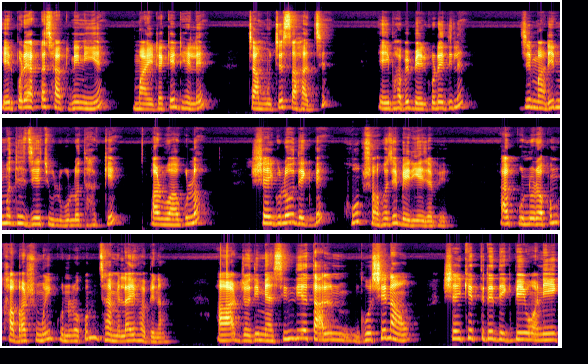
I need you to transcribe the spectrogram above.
এরপরে একটা ছাঁকনি নিয়ে মাইটাকে ঢেলে চামচের সাহায্যে এইভাবে বের করে দিলে যে মাড়ির মধ্যে যে চুলগুলো থাকে বা রোয়াগুলো সেইগুলোও দেখবে খুব সহজে বেরিয়ে যাবে। আর কোনো রকম খাবার সময় কোনো রকম ঝামেলাই হবে না। আর যদি মেশিন দিয়ে তাল ঘষে নাও, সেই ক্ষেত্রে দেখবে অনেক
